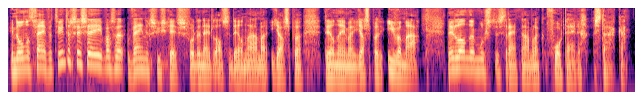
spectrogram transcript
In de 125cc was er weinig succes voor de Nederlandse deelnemer Jasper, deelnemer Jasper Iwema. Nederlander moest de strijd namelijk voortijdig staken.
